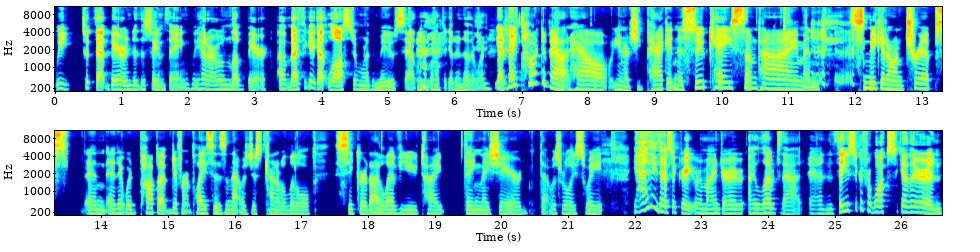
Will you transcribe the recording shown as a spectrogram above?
we took that bear and did the same thing. We had our own love bear. Uh, but I think it got lost in one of the moves, sadly. We'll have to get another one. yeah, they talked about how, you know, she'd pack it in a suitcase sometime and sneak it on trips and and it would pop up different places and that was just kind of a little secret I love you type thing they shared. That was really sweet. Yeah, I think that was a great reminder. I, I loved that. And they used to go for walks together. And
